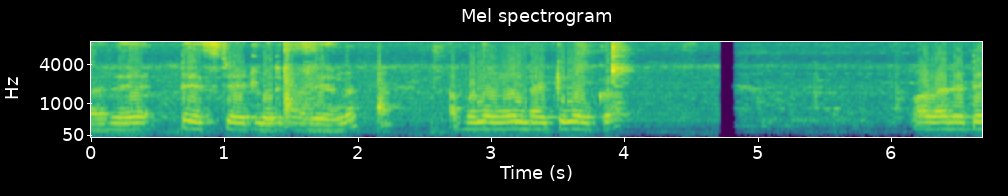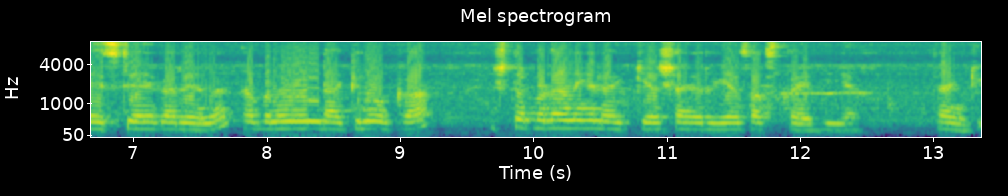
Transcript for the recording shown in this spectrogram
വളരെ ടേസ്റ്റി ആയിട്ടുള്ളൊരു കറിയാണ്. അപ്പോൾ നിങ്ങൾ ഉണ്ടാക്കി നോക്കുക വളരെ ടേസ്റ്റിയായ കറിയാണ്. അപ്പോൾ നിങ്ങൾ ഉണ്ടാക്കി നോക്കുക. ഇഷ്ടപ്പെടുകയാണെങ്കിൽ ലൈക്ക് ചെയ്യുക ഷെയർ ചെയ്യുക സബ്സ്ക്രൈബ് ചെയ്യുക. താങ്ക്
